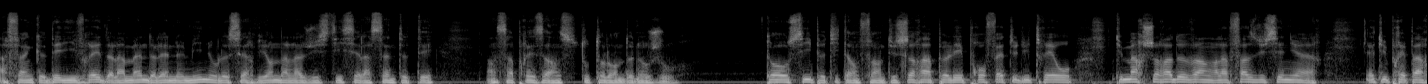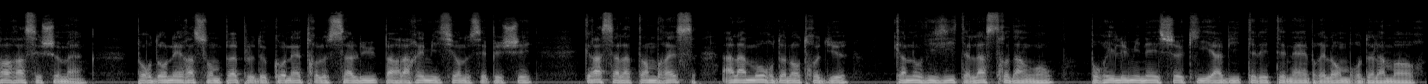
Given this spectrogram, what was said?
afin que, délivrés de la main de l'ennemi, nous le servions dans la justice et la sainteté, en sa présence tout au long de nos jours. Toi aussi, petit enfant, tu seras appelé prophète du Très-Haut, tu marcheras devant à la face du Seigneur, et tu prépareras ses chemins, pour donner à son peuple de connaître le salut par la rémission de ses péchés, grâce à la tendresse, à l'amour de notre Dieu, quand nous visite l'astre d'en haut, pour illuminer ceux qui habitent les ténèbres et l'ombre de la mort,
